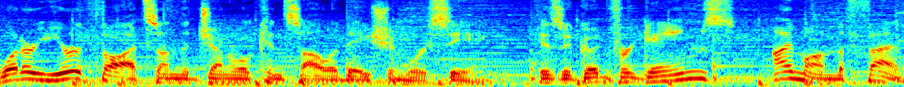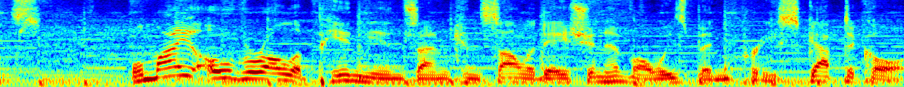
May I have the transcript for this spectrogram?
What are your thoughts on the general consolidation we're seeing? Is it good for games? I'm on the fence. Well, my overall opinions on consolidation have always been pretty skeptical.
